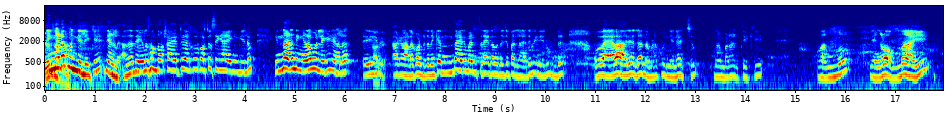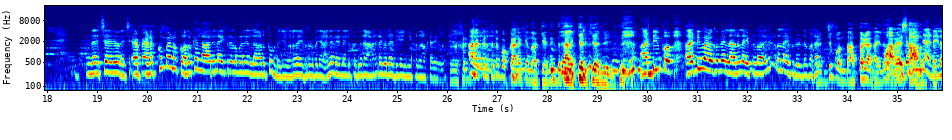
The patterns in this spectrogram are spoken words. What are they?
നിങ്ങളുടെ മുന്നിലേക്ക് ഞങ്ങൾ അതായത് ഞങ്ങൾ സന്തോഷമായിട്ട് ഞങ്ങൾക്ക് കുറച്ച് ദിവസം ആയെങ്കിലും ഇന്നാണ് നിങ്ങളുടെ മുന്നിലേക്ക് ഞങ്ങൾ ഈ ആളെ കൊണ്ടുവരുന്നത്. നിങ്ങൾക്ക് എന്തായാലും മനസ്സിലായിട്ടുണ്ടാവും എന്ന് വെച്ചാൽ എല്ലാവരും വീഡിയോയിലും ഉണ്ട് അപ്പോൾ വേറെ ആരുമല്ല. നമ്മുടെ കുഞ്ഞിനെ വെച്ചു നമ്മുടെ അടുത്തേക്ക് വന്നു. ഞങ്ങൾ ഒന്നായി. എന്താ വെച്ചാൽ പിണക്കും പിണക്കും അതൊക്കെ എല്ലാവരും ലൈഫിലുള്ള പോലെ എല്ലായിടത്തും ഉണ്ട്. ഞങ്ങളുടെ ലൈഫിലുള്ള ഇപ്പോൾ ഞാൻ എന്തായാലും ഇപ്പം ഇന്ന് രാവിലെ ഇടയ്ക്ക് ഒരു അടി കഴിഞ്ഞിരിക്കുന്ന ആൾക്കാർ ഞങ്ങൾ അടി അടി പഴക്കൊക്കെ എല്ലാവരുടെ പോലെ ഞങ്ങളുടെ ലൈഫിലുണ്ട്. പക്ഷെ ഇടയിൽ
